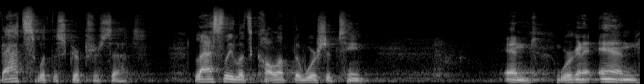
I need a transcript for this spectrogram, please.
That's what the scripture says. Lastly, let's call up the worship team. And we're going to end.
